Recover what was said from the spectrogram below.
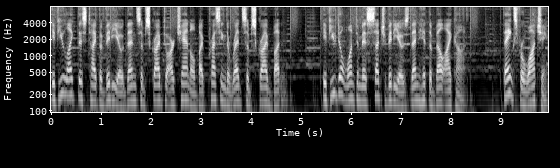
If you like this type of video then subscribe to our channel by pressing the red subscribe button. If you don't want to miss such videos then hit the bell icon. Thanks for watching.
